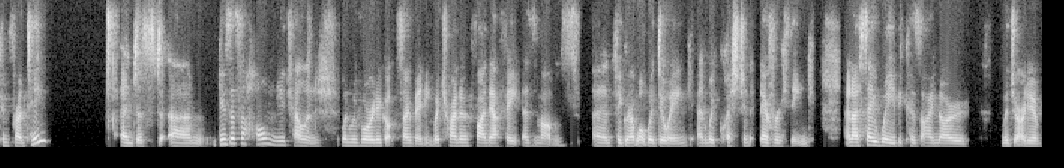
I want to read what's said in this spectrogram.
confronting and just um, gives us a whole new challenge when we've already got so many. We're trying to find our feet as mums and figure out what we're doing, and we question everything. And I say we because I know majority of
